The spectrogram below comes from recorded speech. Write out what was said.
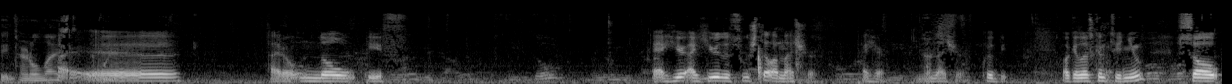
internalized. Uh, I don't know if I hear I hear the sushtel. I'm not sure. I hear. I'm not sure. Could be. Okay, let's continue. So,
